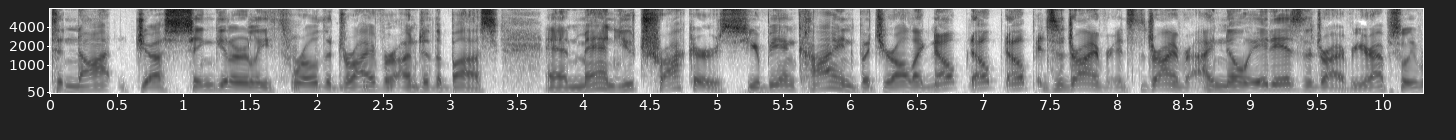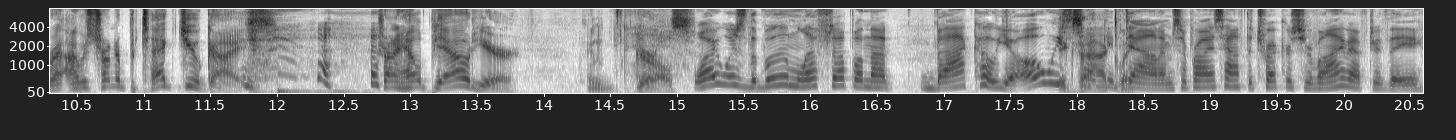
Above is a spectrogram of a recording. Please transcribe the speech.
to not just singularly throw the driver under the bus. And man, you truckers, you're being kind, but you're all like, nope, nope, nope, it's the driver, it's the driver. I know it is the driver. You're absolutely right. I was trying to protect you guys, trying to help you out here. And girls. Why was the boom left up on that backhoe? You always tuck it down. I'm surprised half the truckers survive after they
